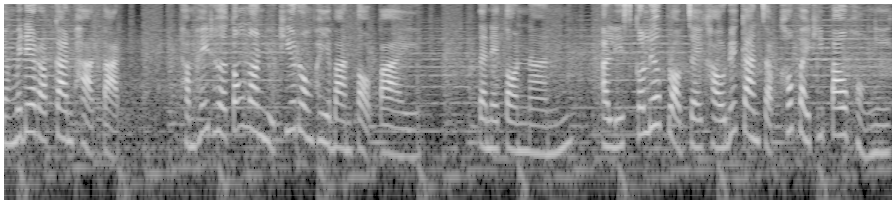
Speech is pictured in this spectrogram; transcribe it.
ยังไม่ได้รับการผ่าตัดทำให้เธอต้องนอนอยู่ที่โรงพยาบาลต่อไป แต่ในตอนนั้นอลิสก็เลือกปลอบใจเขาด้วยการจับเข้าไปที่เป้าของนิก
